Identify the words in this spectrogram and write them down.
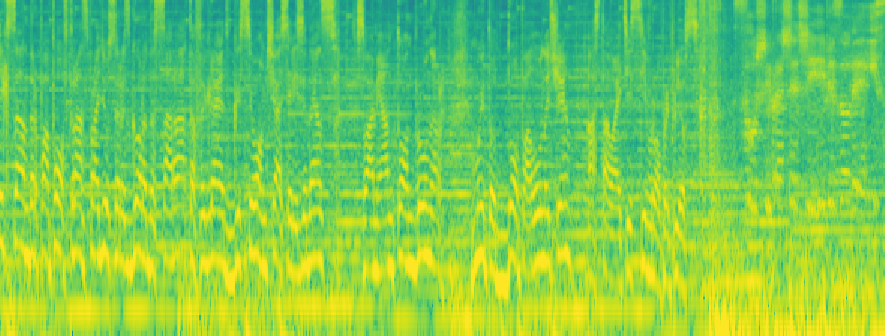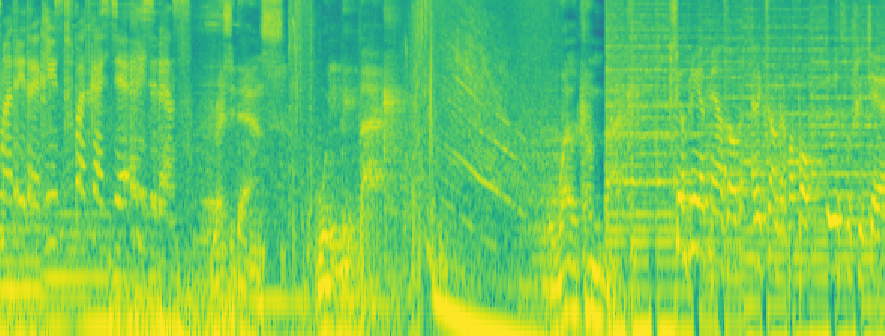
Александр Попов, транспродюсер из города Саратов, играет в гостевом часе Резиденс. С вами Антон Брунер. Мы тут до полуночи. Оставайтесь с Европой+. плюс. Слушай прошедшие эпизоды и смотри трек-лист в подкасте Residence. Residence. We'll be back. Welcome back. Всем привет, меня зовут Александр Попов, и вы слушаете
